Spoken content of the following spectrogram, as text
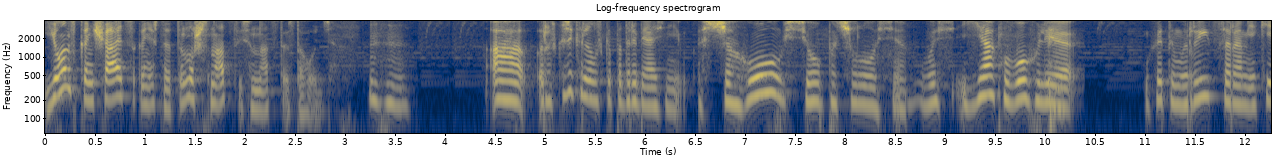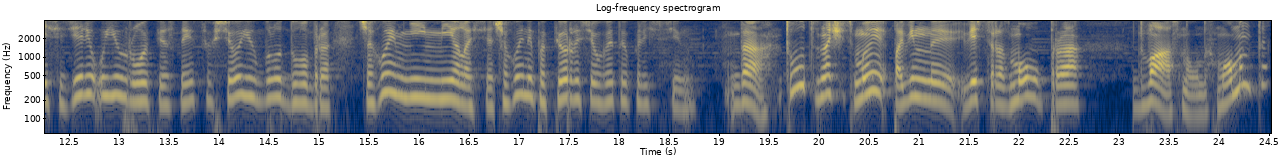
ён сканчаецца, конечно, это ну 16-17 стагоддзя. Mm -hmm. А раскажы калі ласка падрабязней, з чаго ўсё пачалося? Вось як увогуле гэтым рыцарам якія сядзелі ў Еўропе здаецца ўсё іх было добра. Чаго ім не імелася чаго яны папёрліся ў гэтую палесціну? Да тут значыць мы павінны весці размову пра два асноўных моманты.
